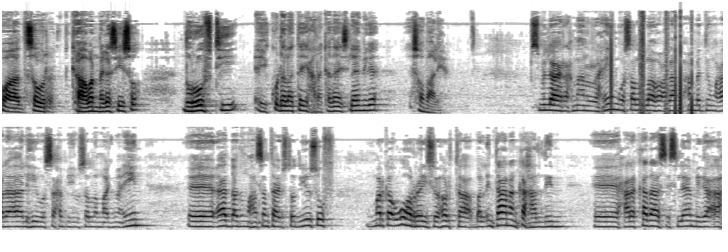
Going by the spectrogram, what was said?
oo aad sawir gaaban naga siiso duruuftii ay ku dhalatay xarakadaha islaamiga ee soomaaliya. Bismi illaahi raxmaan raxiim wsala allahu calaa muxamedi wacalaa aalihi wasaxbihi wasalama ajmaciin. Aada baad umahadsan tahay ustaad yuusuf. Marka ugu horeyso horta bal intaanan ka hadlin xarakadaas islaamiga ah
